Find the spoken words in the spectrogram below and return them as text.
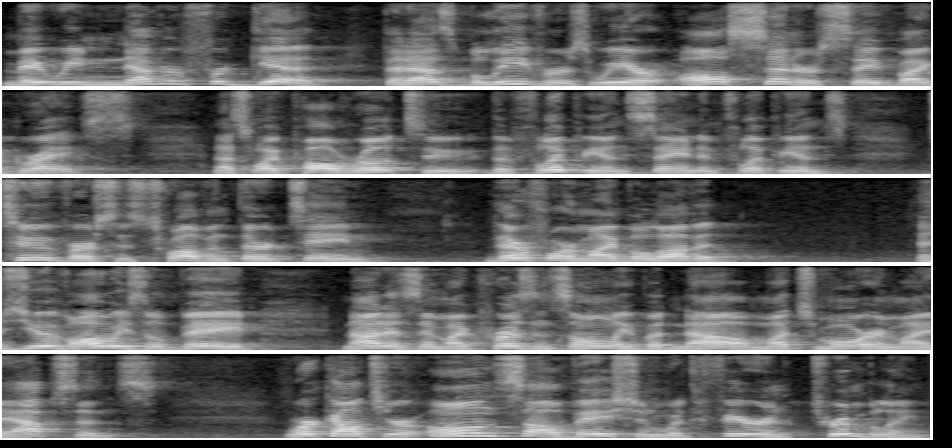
May we never forget that as believers, we are all sinners saved by grace. That's why Paul wrote to the Philippians, saying in Philippians 2, verses 12 and 13, Therefore, my beloved, as you have always obeyed, not as in my presence only, but now much more in my absence, work out your own salvation with fear and trembling.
